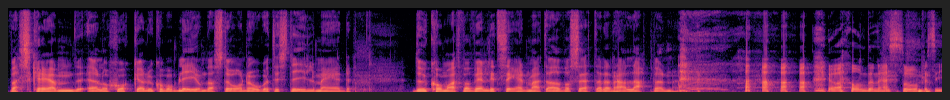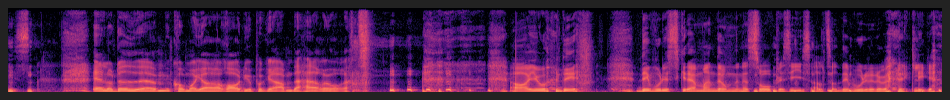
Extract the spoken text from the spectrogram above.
vad skrämd eller chockad du kommer att bli om det står något i stil med du kommer att vara väldigt sen med att översätta den här lappen. ja, om den är så precis. eller du um, kommer att göra radioprogram det här året. ja, jo, det, det vore skrämmande om den är så precis. Alltså, det vore det verkligen.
